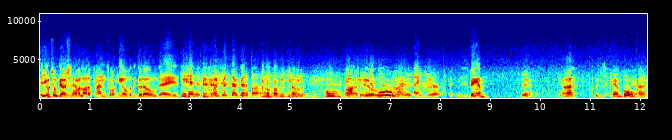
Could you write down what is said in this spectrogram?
You two girls should have a lot of fun talking over the good old days. Yes, what was so good about them? Totally. Oh, Oh, thank you. Uh, Mrs. Bingham? Yes. Yeah? Mrs. Campbell? Yeah?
